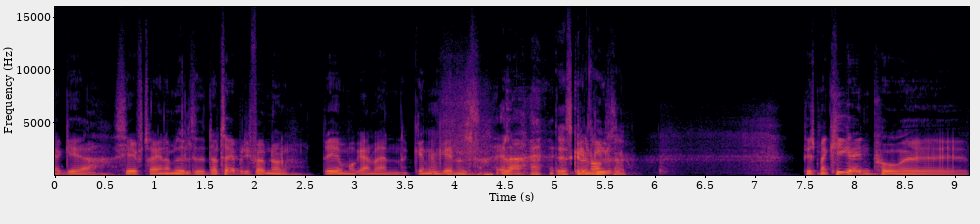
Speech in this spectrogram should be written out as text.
agerer cheftræner midlertidigt. Der taber de 5-0. Det må gerne være en gengældelse. Mm. Eller, det skal vi nok se. Hvis man kigger ind på, øh,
